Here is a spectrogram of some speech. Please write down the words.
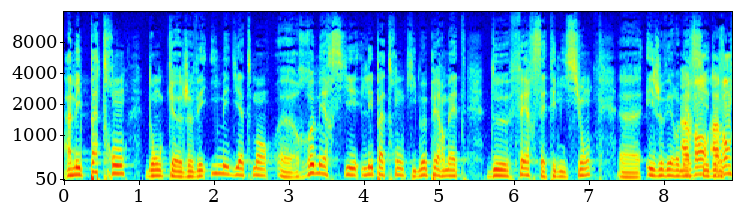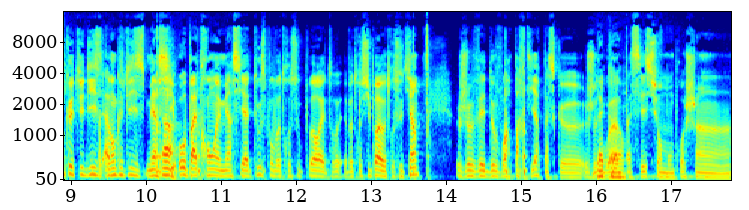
à mes patrons. Donc, euh, je vais immédiatement euh, remercier les patrons qui me permettent de faire cette émission et je vais remercier. Avant, avant que tu dises, avant que tu dises merci ah. aux patrons et merci à tous pour votre support et votre support et votre soutien je vais devoir partir parce que je dois passer sur mon prochain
